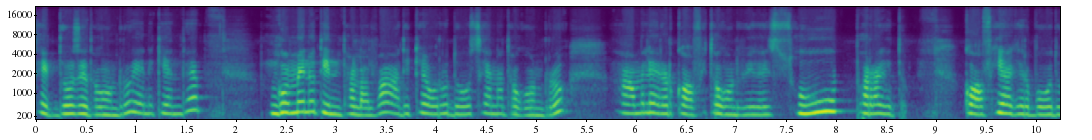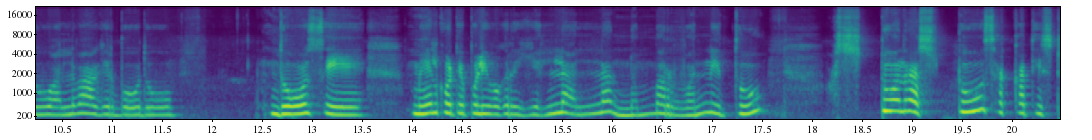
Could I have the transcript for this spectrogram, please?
ಸೆಟ್ ದೋಸೆ ತೊಗೊಂಡ್ರು. ಏನಕ್ಕೆ ಅಂದರೆ ಗೊಮ್ಮೆನೂ ತಿಂತಾಳಲ್ವ? ಅದಕ್ಕೆ ಅವರು ದೋಸೆಯನ್ನು ತೊಗೊಂಡ್ರು. ಆಮೇಲೆ ಎರಡು ಕಾಫಿ ತೊಗೊಂಡ್ವಿ ಸೂಪರಾಗಿತ್ತು ಕಾಫಿ ಆಗಿರ್ಬೋದು ಹಲ್ವ ಆಗಿರ್ಬೋದು, ದೋಸೆ, ಮೇಲ್ಕೋಟೆ ಪುಳಿಯೋಗರೆ ಎಲ್ಲ ಎಲ್ಲ ನಂಬರ್ ಒನ್ ಇತ್ತು. ಅಷ್ಟು ಅಂದರೆ ಅಷ್ಟು ಸಖತ್ ಇಷ್ಟ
